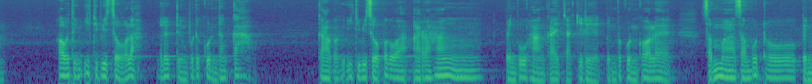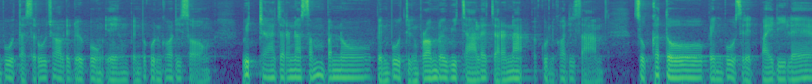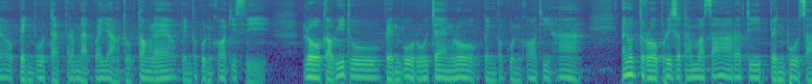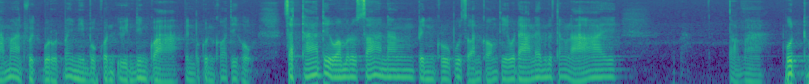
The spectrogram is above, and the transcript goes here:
พอไปถึงอิติปิโสล่ะระลึกถึงพุทธคุณทั้งเก้าเก้าก็คืออิติปิโสพระกว่าอารหังเป็นผู้ห่างไกลจากกิเลสเป็นพระคุณข้อแรก สัมมาสัมพุทโธเป็นผู้ตัดสรู้ชอบได้โดยพระองค์เอง เป็นพระคุณข้อที่สองวิชาจารณะสัมปันโน เป็นผู้ถึงพร้อมด้วยวิชาและจารณะพระคุณข้อที่สามสุขโตเป็นผู้เสด็จไปดีแล้ว เป็นผู้ตัดพระนัดไว้อย่างถูกต้องแล้ว เป็นพระคุณข้อที่สี่โลกวิทูเป็นผู้รู้แจ้งโลก เป็นพระคุณข้อที่ห้าอนุตตรปริสธรรมสารติเป็นผู้สามารถฝึกบุรุษไม่มีบุคคลอื่นยิ่งกว่า เป็นพระคุณข้อที่หก ศรัทธาเทวมนุษย์านังเป็นครูผู้สอนของเทวดาและมนุษย์ทั้งหลาย ต่อมาพุทโธ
